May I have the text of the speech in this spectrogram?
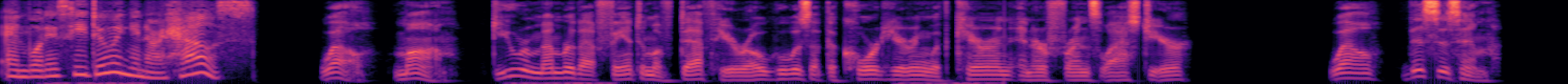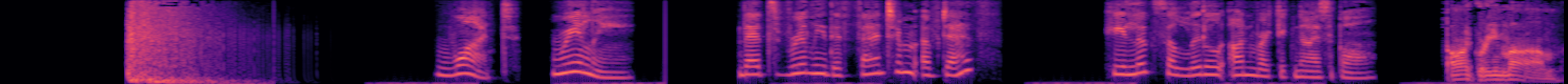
and what is he doing in our house? Well, Mom, do you remember that Phantom of Death hero who was at the court hearing with Karen and her friends last year? Well, this is him. What? Really? That's really the Phantom of Death? He looks a little unrecognizable. I agree, Mom.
